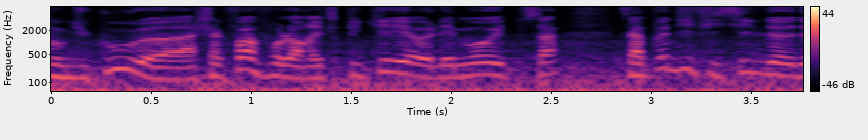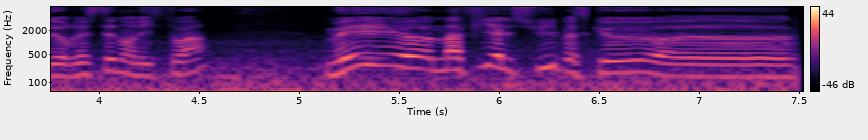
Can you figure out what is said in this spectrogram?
Donc du coup, à chaque fois, il faut leur expliquer les mots et tout ça. C'est un peu difficile de rester dans l'histoire. Mais ma fille, elle suit parce que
